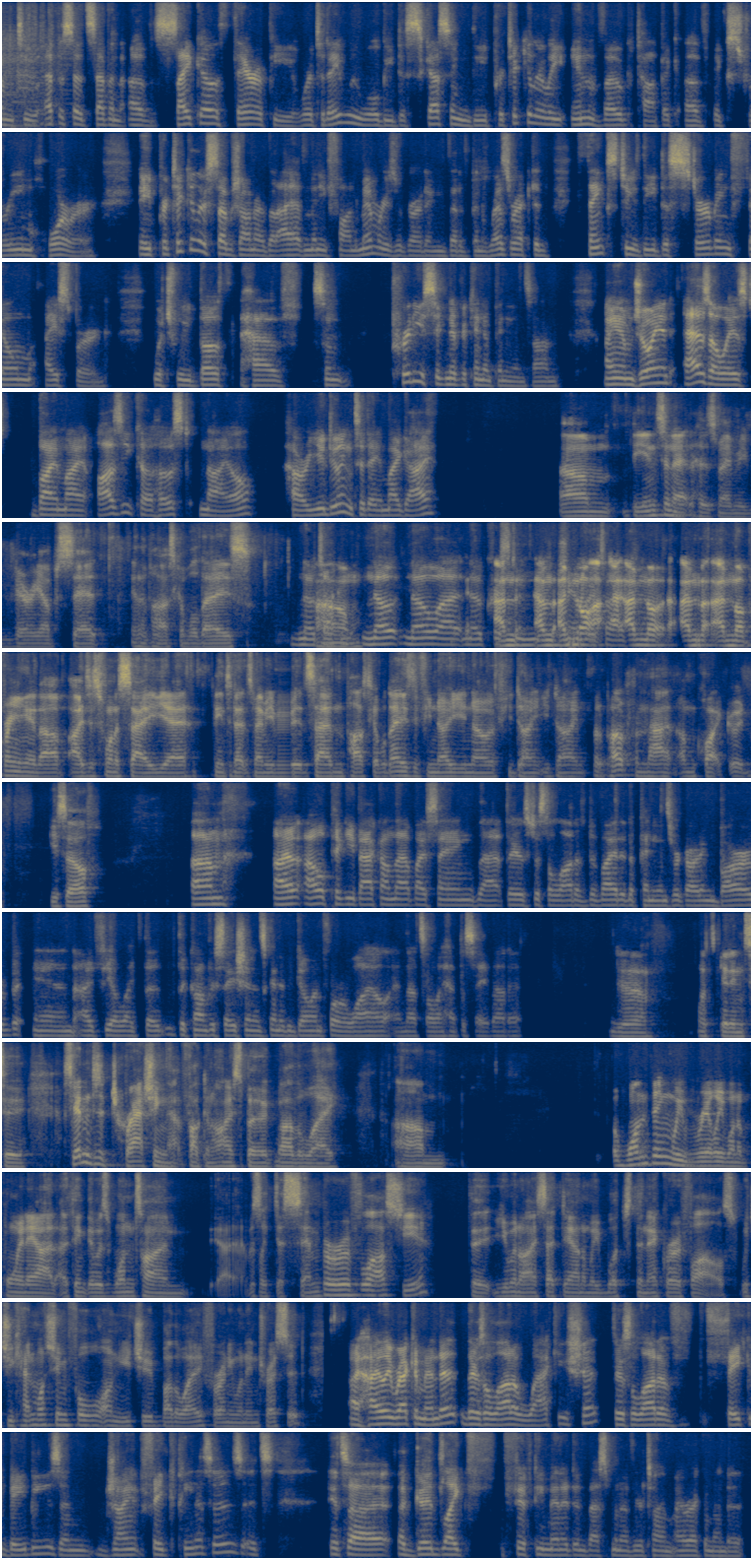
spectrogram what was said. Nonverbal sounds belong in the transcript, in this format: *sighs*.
Welcome to episode seven of Psychotherapy, where today we will be discussing the particularly in vogue topic of extreme horror, a particular subgenre that I have many fond memories regarding that have been resurrected thanks to the disturbing film Iceberg, which we both have some pretty significant opinions on. I am joined, as always, by my Aussie co host, Niall. How are you doing today, my guy? Um, the internet has made me very upset in the past couple days. No talking. Um, no, no, uh, no. Kristen I'm, I'm, I'm not. I, I'm not. I'm. I'm not bringing it up. I just want to say, yeah, the internet's made me a bit sad in the past couple days. If you know, you know. If you don't, you don't. But apart from that, I'm quite good. Yourself? Um, I, I'll piggyback on that by saying that there's just a lot of divided opinions regarding Barb, and I feel like the the conversation is going to be going for a while, and that's all I have to say about it. Yeah. Let's get into let's get into trashing that fucking iceberg, by the way. Um one thing we really want to point out, I think there was one time uh, it was like December of last year that you and I sat down and we watched the Necro Files, which you can watch in full on YouTube, by the way, for anyone interested. I highly recommend it. There's a lot of wacky shit. There's a lot of fake babies and giant fake penises. It's it's a, a good like 50 minute investment of your time. I recommend it.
